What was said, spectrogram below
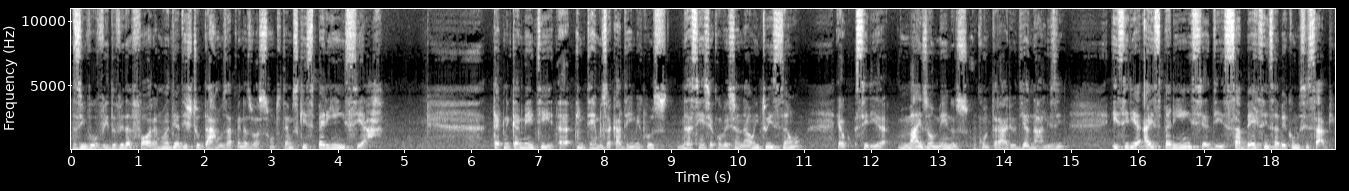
desenvolvido vida fora. Não adianta estudarmos apenas o assunto, temos que experienciar. Tecnicamente, eh, em termos acadêmicos, da ciência convencional, intuição é, seria mais ou menos o contrário de análise e seria a experiência de saber sem saber como se sabe.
